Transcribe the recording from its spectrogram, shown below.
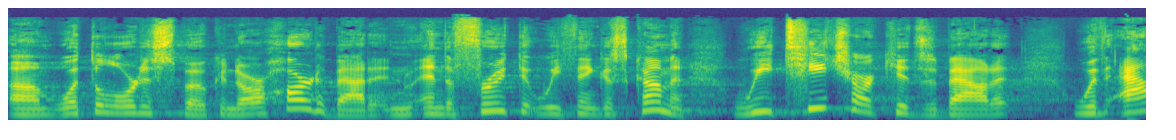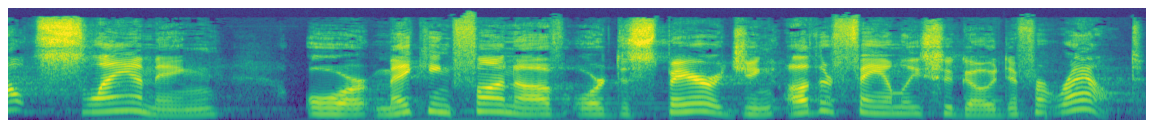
um, what the Lord has spoken to our heart about it and, and the fruit that we think is coming. We teach our kids about it without slamming or making fun of or disparaging other families who go a different route.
